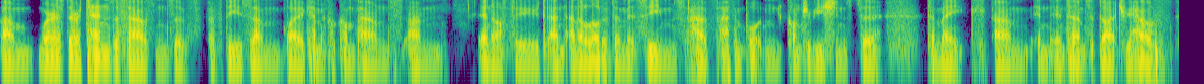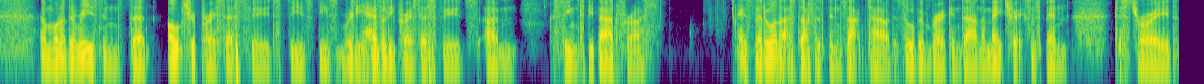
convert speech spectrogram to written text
um, whereas there are tens of thousands of, of these um, biochemical compounds um, in our food, and, and a lot of them, it seems, have have important contributions to to make um, in in terms of dietary health. And one of the reasons that ultra processed foods, these these really heavily processed foods, um, seem to be bad for us, is that all that stuff has been zapped out. It's all been broken down. The matrix has been destroyed,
